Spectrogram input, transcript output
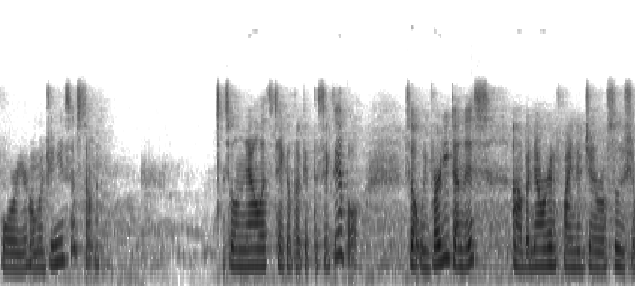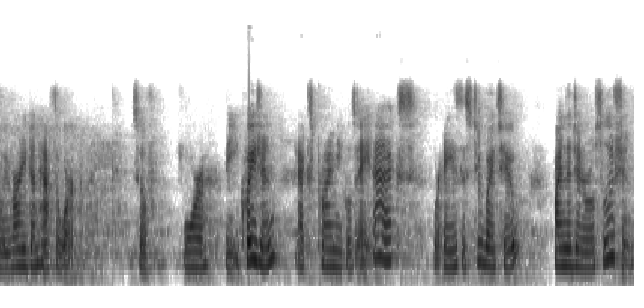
for your homogeneous system. So now let's take a look at this example. So we've already done this, uh, but now we're going to find a general solution. We've already done half the work. So for the equation, x prime equals ax, where a is this 2 by 2, find the general solution.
